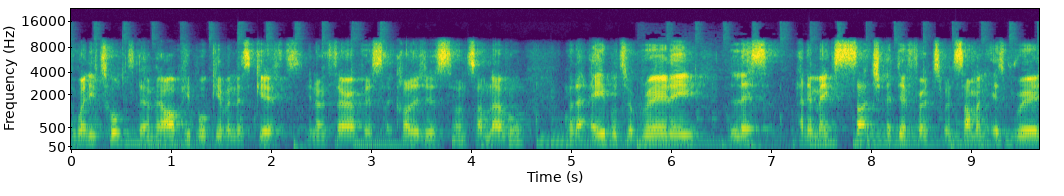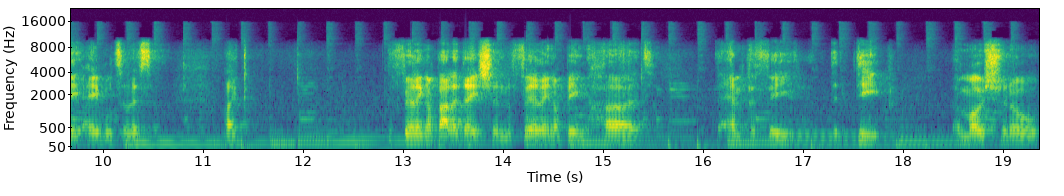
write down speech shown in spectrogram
When you talk to them, there are people given this gift, you know, therapists, psychologists on some level, where they're able to really listen. And it makes such a difference when someone is really able to listen. Like the feeling of validation, the feeling of being heard, the empathy, the deep emotional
